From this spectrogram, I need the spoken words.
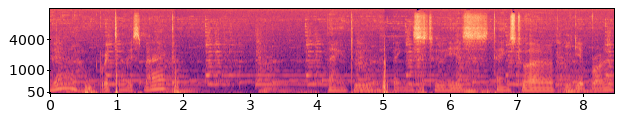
yeah, Gretel is back. Thanks to thanks to his thanks to her idiot brother.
